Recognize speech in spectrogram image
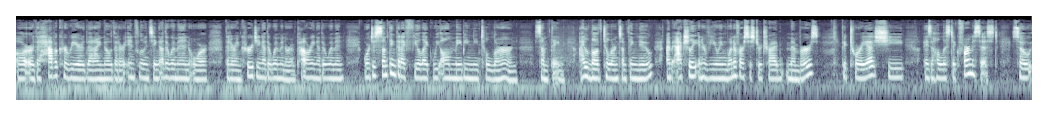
or, or that have a career that I know that are influencing other women or that are encouraging other women or empowering other women or just something that I feel like we all maybe need to learn something. I love to learn something new. I'm actually interviewing one of our sister tribe members, Victoria. She is a holistic pharmacist. So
